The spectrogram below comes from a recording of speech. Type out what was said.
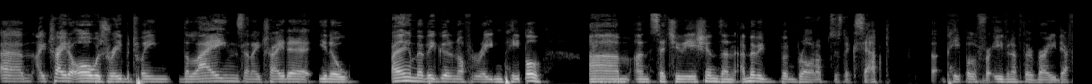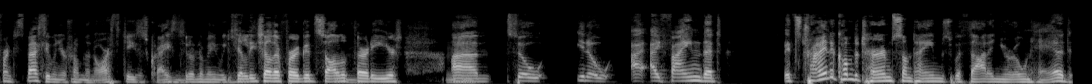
um I try to always read between the lines and I try to, you know, I think I'm maybe good enough at reading people um and situations and I've maybe been brought up just accept uh, people for even if they're very different, especially when you're from the north, Jesus Christ, you know what I mean? We killed each other for a good solid Mhm. 30 years. Mhm. Um, so, you know, I, I find that it's trying to come to terms sometimes with that in your own head.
